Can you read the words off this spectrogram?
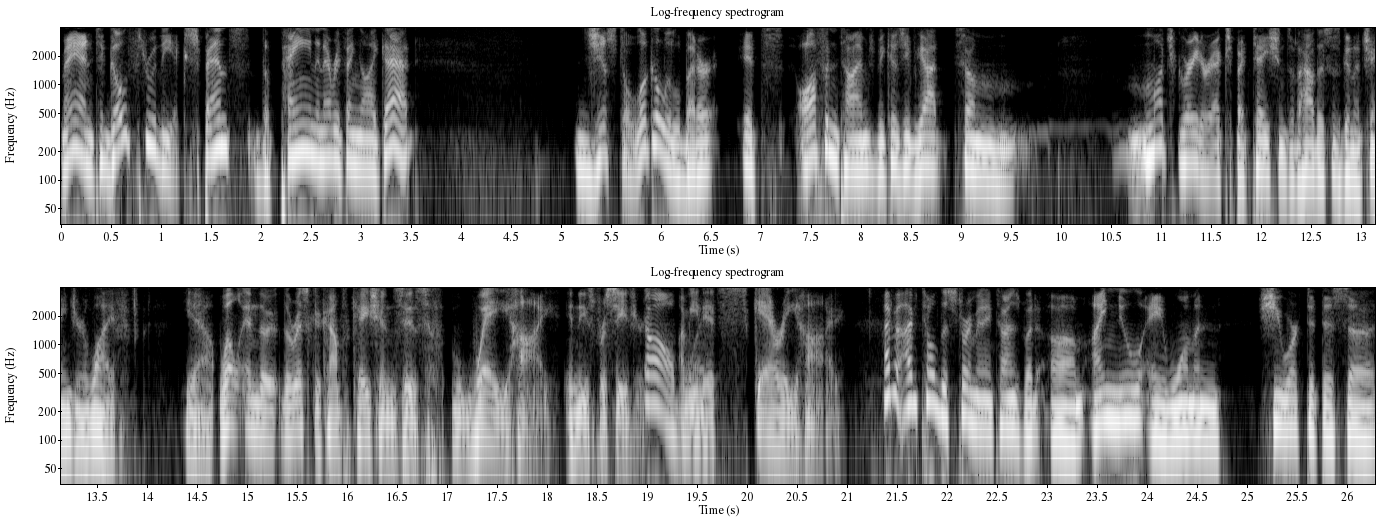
man, to go through the expense, the pain, and everything like that, just to look a little better, it's oftentimes because you've got some much greater expectations of how this is going to change your life. Yeah. Well, and the, the risk of complications is way high in these procedures. Oh, I mean, it's scary high. I've I've told this story many times, but um, I knew a woman. She worked at this. Uh,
